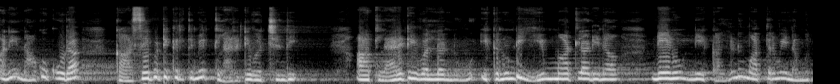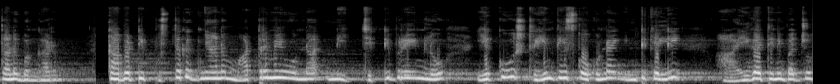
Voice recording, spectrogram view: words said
అని నాకు కూడా కాసేపటి క్రితమే క్లారిటీ వచ్చింది. ఆ క్లారిటీ వల్ల నువ్వు ఇక నుండి ఏం మాట్లాడినా నేను నీ కళ్ళను మాత్రమే నమ్ముతాను బంగారం. కాబట్టి పుస్తక జ్ఞానం మాత్రమే ఉన్న నీ చెట్టి బ్రెయిన్లో ఎక్కువ స్ట్రెయిన్ తీసుకోకుండా ఇంటికెళ్ళి హాయిగా తిని బజ్జో.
